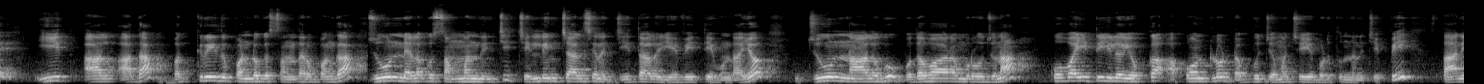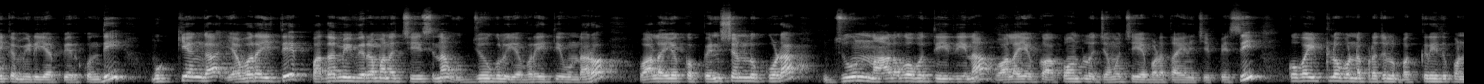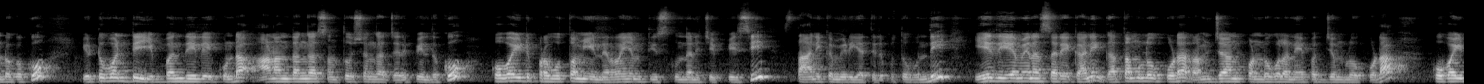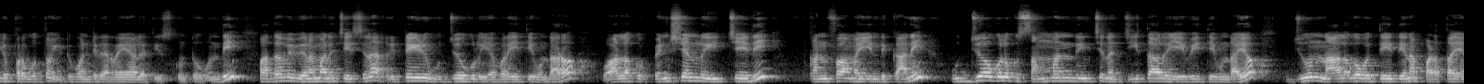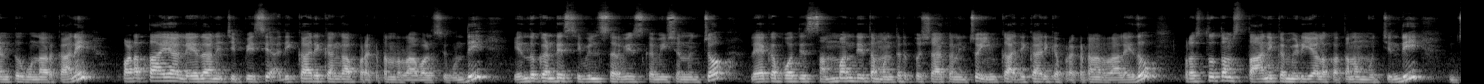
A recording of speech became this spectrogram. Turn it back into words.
ఈద్ ఆల్ అదా బక్రీద్ పండుగ సందర్భంగా జూన్ నెలకు సంబంధించి చెల్లించాల్సిన జీతాలు ఏవైతే ఉన్నాయో జూన్ నాలుగు బుధవారం రోజున కువైటీల యొక్క అకౌంట్లో డబ్బు జమ చేయబడుతుందని చెప్పి స్థానిక మీడియా పేర్కొంది. ముఖ్యంగా ఎవరైతే పదవి విరమణ చేసిన ఉద్యోగులు ఎవరైతే ఉన్నారో వాళ్ళ యొక్క పెన్షన్లు కూడా జూన్ నాలుగవ తేదీన వాళ్ళ యొక్క అకౌంట్లో జమ చేయబడతాయని చెప్పేసి కువైట్లో ఉన్న ప్రజలు బక్రీద్ పండుగకు ఎటువంటి ఇబ్బంది లేకుండా ఆనందంగా సంతోషంగా జరిపేందుకు కువైట్ ప్రభుత్వం ఈ నిర్ణయం తీసుకుందని చెప్పేసి స్థానిక మీడియా తెలుపుతూ ఉంది. ఏది ఏమైనా సరే కానీ గతంలో కూడా రంజాన్ పండుగల నేపథ్యంలో కూడా కువైట్ ప్రభుత్వం ఇటువంటి నిర్ణయాలు తీసుకుంటూ ఉంది. పదవి విరమణ చేసిన రిటైర్డ్ ఉద్యోగులు ఎవరైతే ఉన్నారో వాళ్ళకు పెన్షన్లు ఇచ్చేది కన్ఫామ్ అయ్యింది. కానీ ఉద్యోగులకు సంబంధించిన జీతాలు ఏవైతే ఉన్నాయో జూన్ నాలుగవ తేదీన పడతాయి అంటూ ఉన్నారు. కానీ పడతాయా లేదా అని చెప్పేసి అధికారికంగా ప్రకటన రావాల్సి ఉంది. ఎందుకంటే సివిల్ సర్వీస్ కమిషన్ నుంచో లేకపోతే సంబంధిత మంత్రిత్వ శాఖ నుంచో ఇంకా అధికారిక ప్రకటన రాలేదు. ప్రస్తుతం స్థానిక మీడియాలో కథనం వచ్చింది.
